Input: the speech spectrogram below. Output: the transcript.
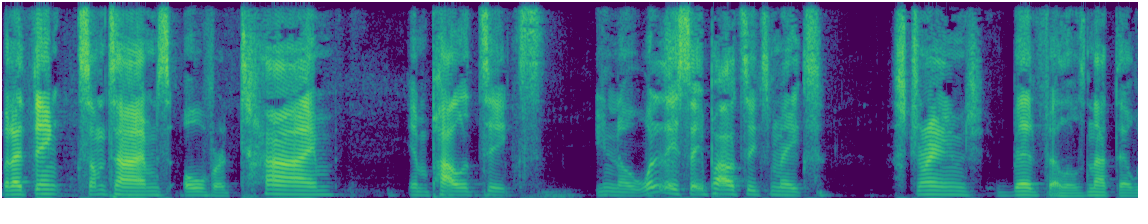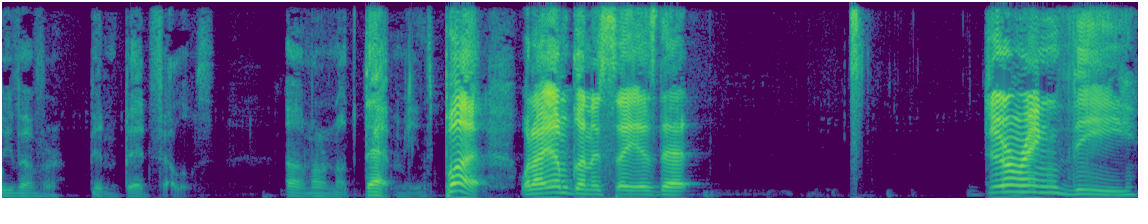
but I think sometimes over time in politics, you know, what do they say? Politics makes strange bedfellows. Not that we've ever been bedfellows. Um, I don't know what that means. But what I am gonna say is that during the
